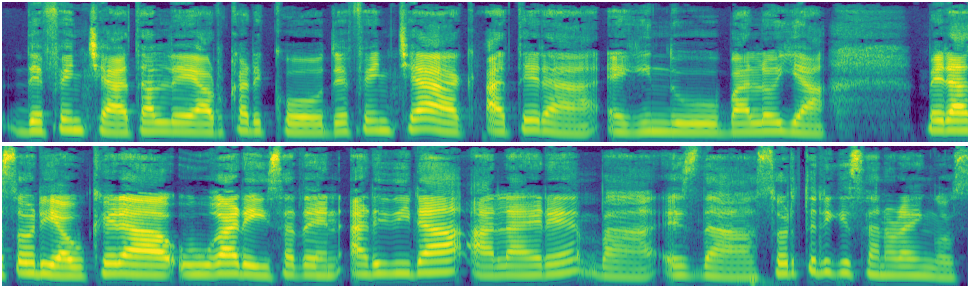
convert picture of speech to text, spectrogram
defentsa, talde aurkariko defentsak atera egin du baloia. Beraz hori aukera ugari izaten ari dira, hala ere, ba, ez da sorterik izan oraingoz.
